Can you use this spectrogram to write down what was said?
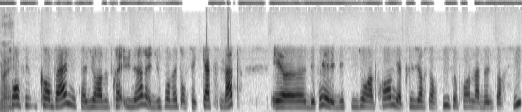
Ouais. soit on fait une campagne, ça dure à peu près une heure, et du coup, en fait, on fait quatre maps. Et euh, des fois, il y a des décisions à prendre, il y a plusieurs sorties, il faut prendre la bonne sortie.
